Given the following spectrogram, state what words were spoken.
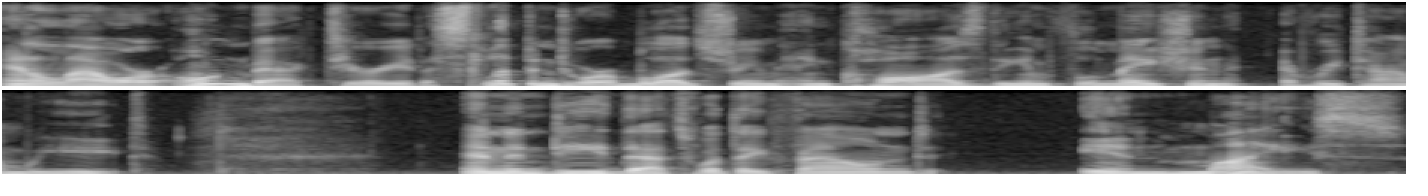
and allow our own bacteria to slip into our bloodstream and cause the inflammation every time we eat. And indeed, that's what they found in mice.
